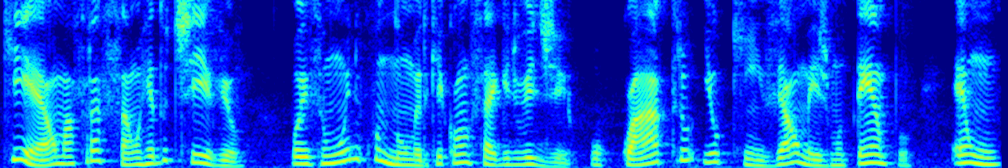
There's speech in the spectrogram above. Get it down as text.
que é uma fração redutível, pois o único número que consegue dividir o 4 e o 15 ao mesmo tempo é 1.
